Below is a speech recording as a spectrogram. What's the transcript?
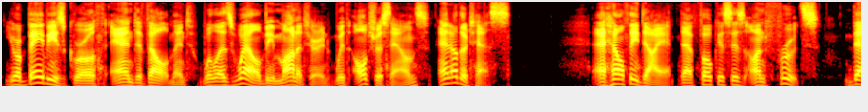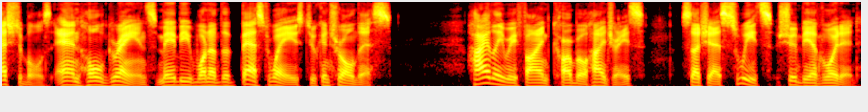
Your baby's growth and development will as well be monitored with ultrasounds and other tests. A healthy diet that focuses on fruits, vegetables, and whole grains may be one of the best ways to control this. Highly refined carbohydrates, such as sweets, should be avoided.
